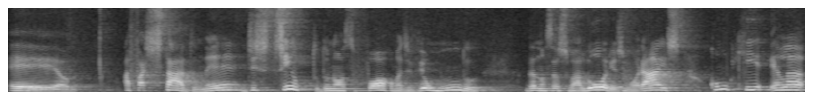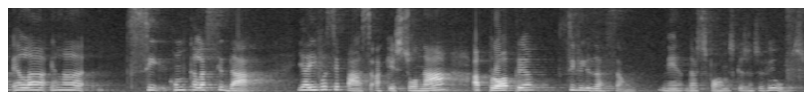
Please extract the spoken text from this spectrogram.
é, afastado, né, distinto do nosso forma de ver o mundo, dos nossos valores morais, como que ela, ela, ela se, como que ela se dá. E aí você passa a questionar a própria civilização, né, das formas que a gente vê hoje.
